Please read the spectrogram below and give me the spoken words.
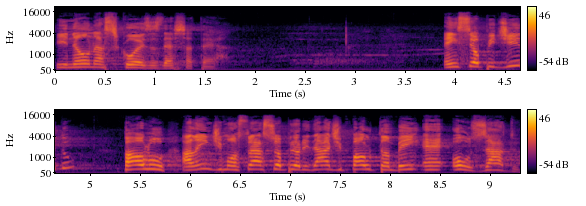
e não nas coisas dessa terra. Em seu pedido, Paulo, além de mostrar a sua prioridade, Paulo também é ousado.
